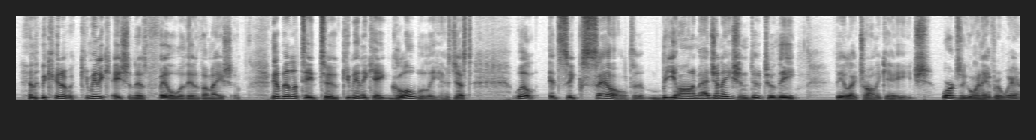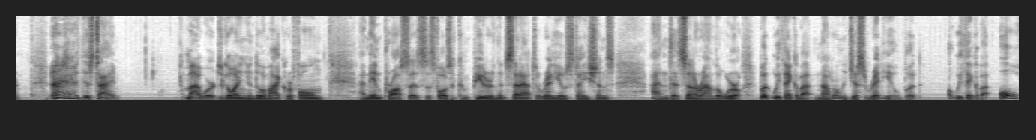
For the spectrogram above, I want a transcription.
and the beginning of communication is filled with information. The ability to communicate globally has just, well, it's excelled beyond imagination due to the the electronic age. Words are going everywhere. At this time, my words going into a microphone and then processed as far as a computer and then sent out to radio stations and uh, sent around the world. But we think about not only just radio, but we think about all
